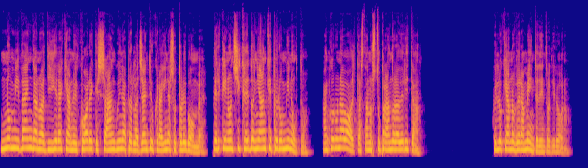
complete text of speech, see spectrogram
Non mi vengano a dire che hanno il cuore che sanguina per la gente ucraina sotto le bombe, perché non ci credo neanche per un minuto. Ancora una volta stanno stuprando la verità quello che hanno veramente dentro di loro.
